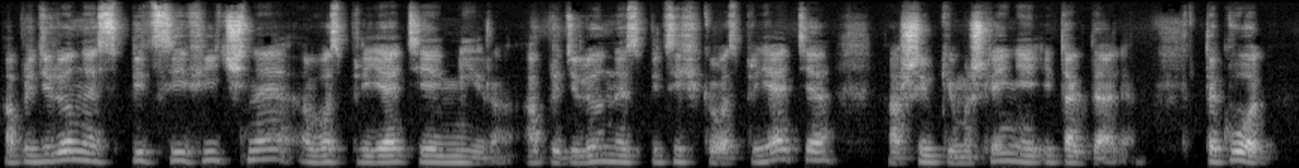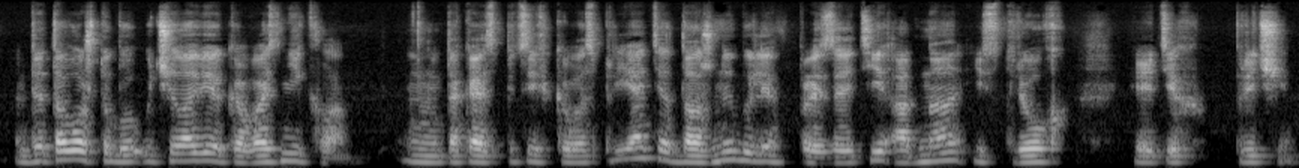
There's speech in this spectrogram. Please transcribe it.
определенное специфичное восприятие мира, определенная специфика восприятия, ошибки мышления и так далее. Так вот, для того, чтобы у человека возникла такая специфика восприятия, должны были произойти одна из трех этих причин.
